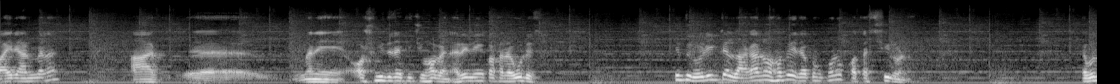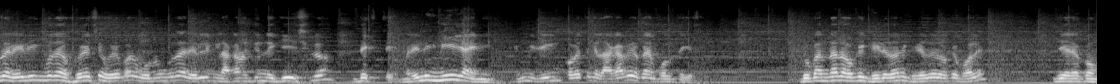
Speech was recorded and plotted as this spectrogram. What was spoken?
বাইরে আনবে না। আর মানে অসুবিধাটা কিছু হবে না। রেলিংয়ের কথাটা উঠেছে। কিন্তু রেলিংটা লাগানো হবে এরকম কোনো কথা ছিল না। বোধহয় রেলিং বোধহয় হয়েছে, হয়ে পরে অরুণ বোধহয় রেলিং লাগানোর জন্য গিয়েছিল দেখতে। মানে রেলিং নিয়ে যায়নি। এমনি রেলিং কবে থেকে লাগাবে ওখানে বলতে গেছে। দোকানদাররা ওকে ঘিরে ধরে ঘিরে ধরে ওকে বলে যে এরকম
